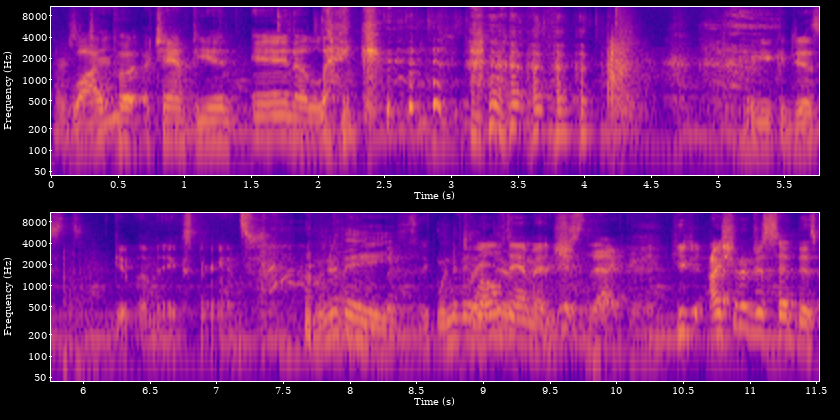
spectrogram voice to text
There's a Why 10. put a champion in a lake when you can just give them the experience? When do they? When do they? 12 damage. It's that good. He, I should have just said this.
